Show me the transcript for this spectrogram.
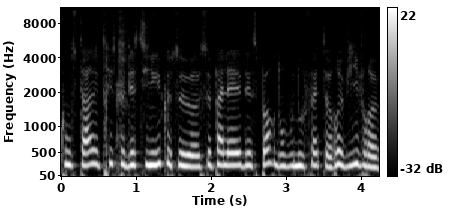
constat, triste destinée que ce, ce, palais des sports dont vous nous faites revivre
